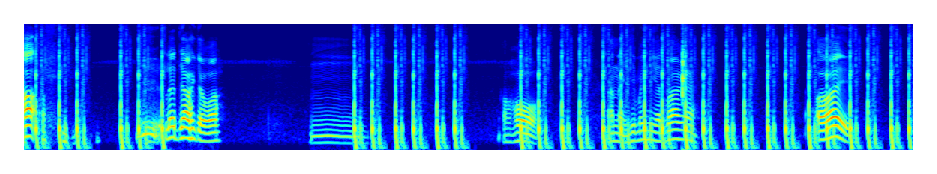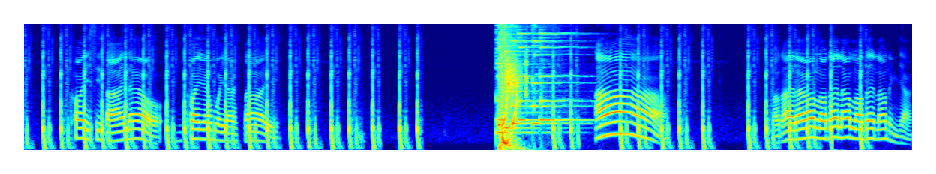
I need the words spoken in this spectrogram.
อะเล่นยากจังวะ อืมโอ้โห อันไหนที่ไม่เนียนบ้างอะ เอ้ยค่อยสิตายแล้ว ค่อยยังบ่อยากตายอ่าเราได้แล้วเราได้แล้วเราได้แล้วหนึ่งอย่าง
